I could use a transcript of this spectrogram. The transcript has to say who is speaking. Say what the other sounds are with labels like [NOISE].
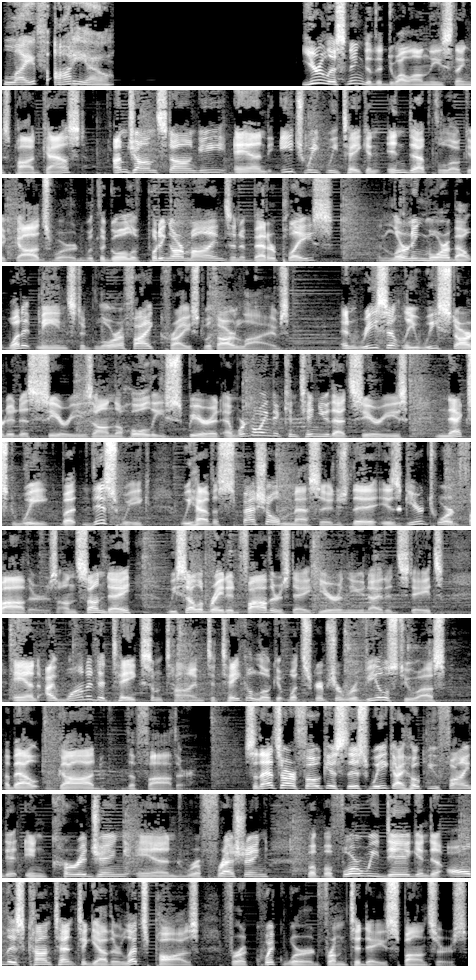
Speaker 1: Life Audio.
Speaker 2: You're listening to the Dwell on These Things podcast. I'm John Stange, and each week we take an in depth look at God's Word with the goal of putting our minds in a better place and learning more about what it means to glorify Christ with our lives. And recently we started a series on the Holy Spirit, and we're going to continue that series next week. But this week, we have a special message that is geared toward fathers. On Sunday, we celebrated Father's Day here in the United States, and I wanted to take some time to take a look at what Scripture reveals to us about God the Father. So that's our focus this week. I hope you find it encouraging and refreshing. But before we dig into all this content together, let's pause for a quick word from today's sponsors.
